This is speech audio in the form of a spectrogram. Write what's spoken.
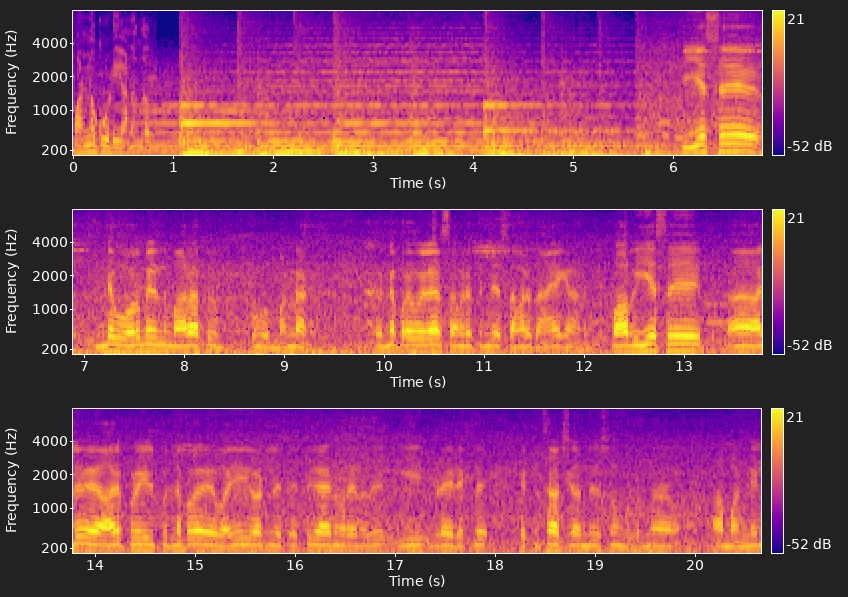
മണ്ണ് കൂടിയാണിത് പി എസ് എന്റെ ഓർമ്മയിൽ നിന്ന് മാറാത്തൊരു മണ്ണാണ്. പുന്നപ്രവേല സമരത്തിന്റെ സമര നായകനാണ് അപ്പോൾ ആ പി എസ് ആലപ്പുഴയിൽ പുന്നപ്ര വലിയ യോട്ടിൽ എത്തുക എന്ന് പറയുന്നത് ഈ ഇവിടെ രക്ത രക്തസാക്ഷി അന്തരീക്ഷം കൊള്ളുന്ന ആ മണ്ണിൽ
